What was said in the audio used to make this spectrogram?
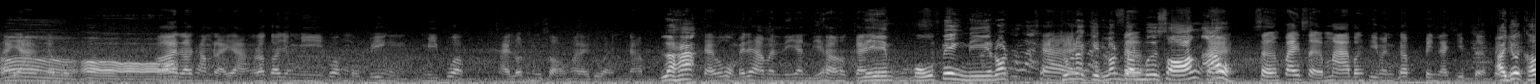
หลายอย่างครับผมอ๋ออ๋ออ๋อเพราะว่าเราทำหลายอย่าง แล้วก็ยังมีพวกหมูปิ้ง มีพวก ขายรถมือสองอะไรด้วยนะครับแล้วฮะแต่ว่าผมไม่ได้ทำอันนี้อันเดียวใกล้ มีหมูปิ้งมีรถใช่ ธุรกิจรถยนต์มือสองใช่เอ้า เสริมไปเสริมมาบางทีมันก็เป็นอาชีพเสริมไปอายุเขา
